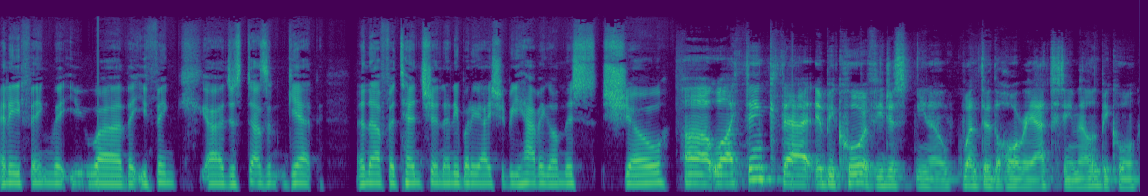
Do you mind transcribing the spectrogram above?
anything that you uh, that you think uh, just doesn't get enough attention? Anybody I should be having on this show? Uh, well, I think that it'd be cool if you just you know went through the whole React team. That would be cool,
